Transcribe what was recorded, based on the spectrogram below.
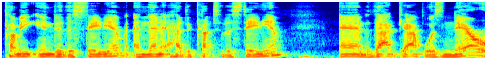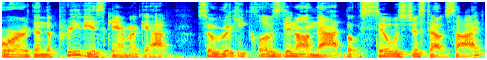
coming into the stadium, and then it had to cut to the stadium and that gap was narrower than the previous camera gap. So Ricky closed in on that, but still was just outside.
